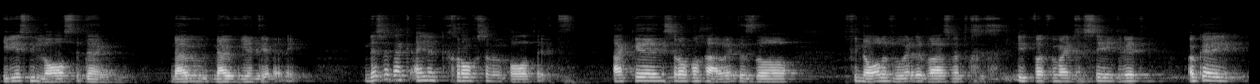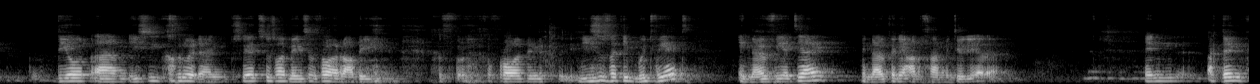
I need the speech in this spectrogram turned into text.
hierdie is die laaste ding. Nou nou weet julle nie. En dis wat ek eintlik graag sou gehad het. Ek uh, is daarvan gehou het as daar finale woorde was wat wat vir my gesê het, weet, okay, Dion, ehm um, hier is die groot ding. Sê dit soos daai mense vra rabbi gevra het en Jesus wat jy moet weet en nou weet jy en nou kan jy aangaan met jou lewe. En ek dink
